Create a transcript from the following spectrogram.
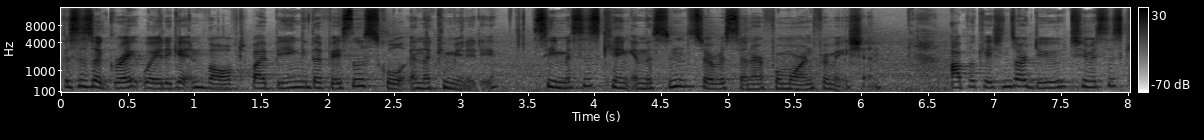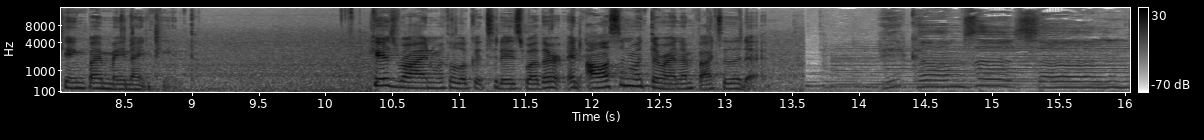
This is a great way to get involved by being the face of the school in the community. See Mrs. King in the Student Service Center for more information. Applications are due to Mrs. King by May 19th. Here's Ryan with a look at today's weather and Allison with the random fact of the day. Here comes the sun.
